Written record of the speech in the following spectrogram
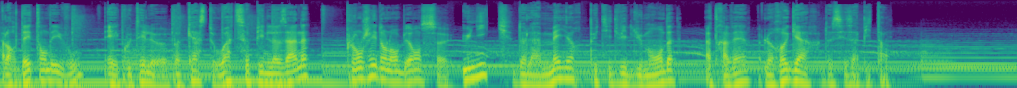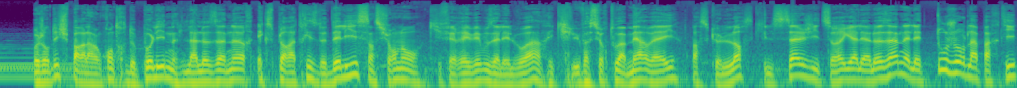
Alors détendez-vous et écoutez le podcast What's Up in Lausanne, plongez dans l'ambiance unique de la meilleure petite ville du monde à travers le regard de ses habitants. Aujourd'hui, je pars à la rencontre de Pauline, la Lausanneur exploratrice de délices, un surnom qui fait rêver, vous allez le voir, et qui lui va surtout à merveille, parce que lorsqu'il s'agit de se régaler à Lausanne, elle est toujours de la partie.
